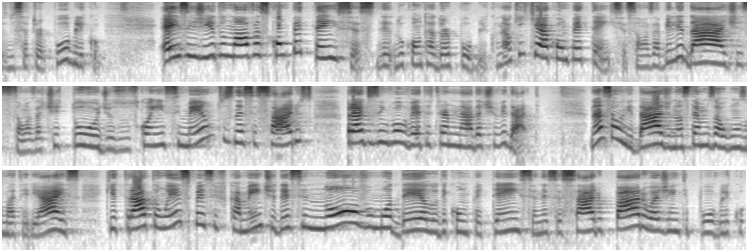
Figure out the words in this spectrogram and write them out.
do, setor público, é exigido novas competências do contador público. Né? O que, que é a competência? São as habilidades, são as atitudes, os conhecimentos necessários para desenvolver determinada atividade. Nessa unidade, nós temos alguns materiais que tratam especificamente desse novo modelo de competência necessário para o agente público,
